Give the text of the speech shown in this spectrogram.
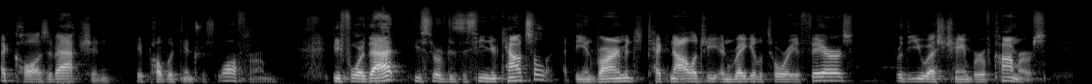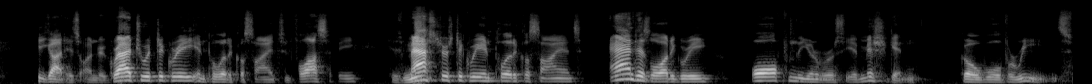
at Cause of Action, a public interest law firm. Before that, he served as a senior counsel at the Environment, Technology, and Regulatory Affairs for the U.S. Chamber of Commerce. He got his undergraduate degree in political science and philosophy, his master's degree in political science, and his law degree, all from the University of Michigan. Go Wolverines.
